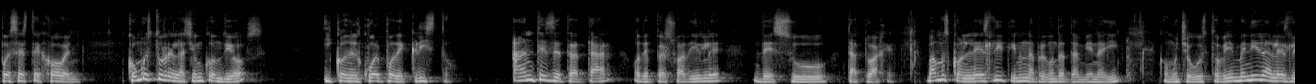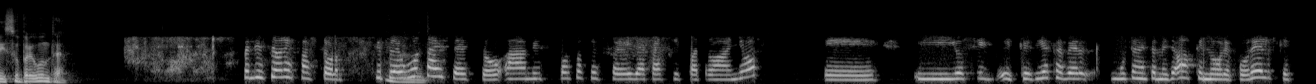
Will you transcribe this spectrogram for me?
pues a este joven, ¿cómo es tu relación con Dios y con el cuerpo de Cristo? Antes de tratar o de persuadirle de su tatuaje. Vamos con Leslie, tiene una pregunta también ahí, con mucho gusto. Bienvenida Leslie, su pregunta. Bendiciones, pastor. Mi pregunta es esto. A mi esposo se fue ya casi cuatro años eh, y yo sí quería saber, mucha gente me dice, oh, que no ore por él, que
